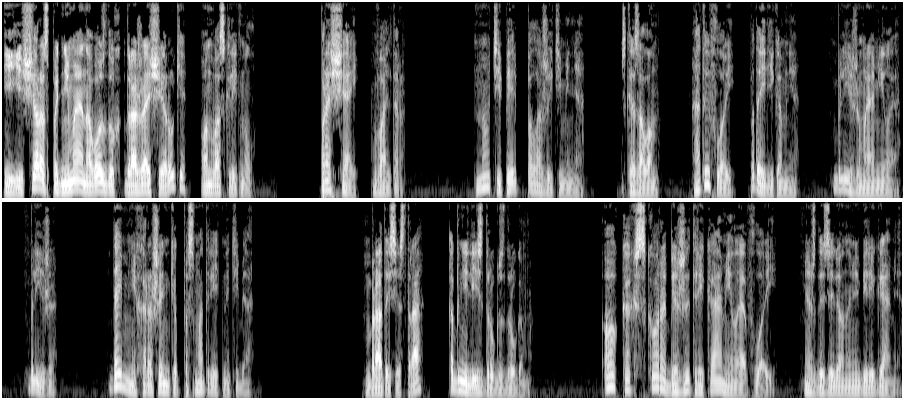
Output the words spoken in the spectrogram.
И еще раз поднимая на воздух дрожащие руки, он воскликнул. «Прощай, Вальтер». «Ну, теперь положите меня», — сказал он. «А ты, Флой, подойди ко мне. Ближе, моя милая, ближе. Дай мне хорошенько посмотреть на тебя». Брат и сестра обнялись друг с другом. «О, как скоро бежит река, милая Флой, между зелеными берегами!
